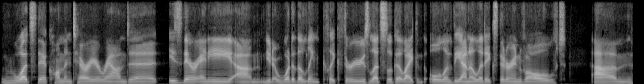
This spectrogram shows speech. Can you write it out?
What's their commentary around it? Is there any, um, you know, what are the link click throughs? Let's look at like all of the analytics that are involved um,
